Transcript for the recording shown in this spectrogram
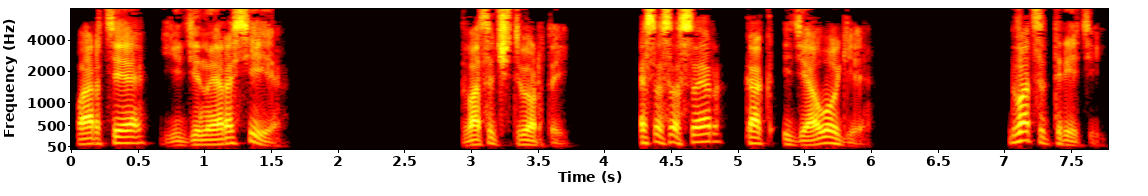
Партия «Единая Россия». 24. СССР как идеология. 23.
